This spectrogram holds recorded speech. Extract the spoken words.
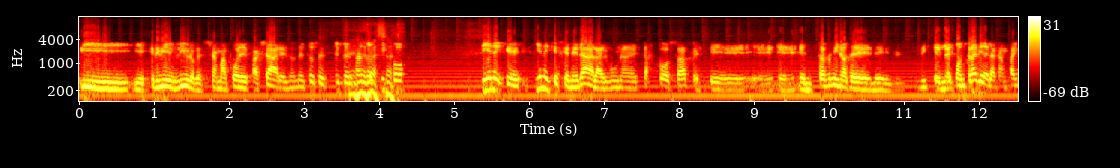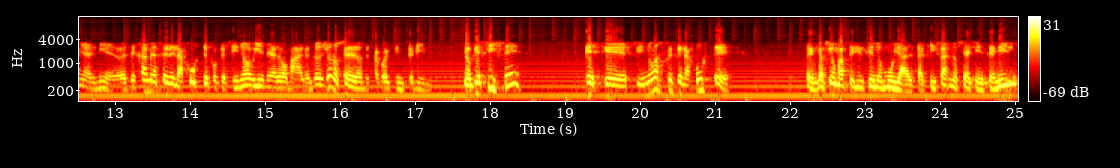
Y, escribí un libro que se llama Puede fallar, en donde entonces estoy pensando, tipo, tiene que tiene que generar alguna de estas cosas este, eh, en términos de, la contraria de la campaña del miedo. Déjame hacer el ajuste porque si no viene algo malo. Entonces yo no sé de dónde sacó el 15.000. Lo que sí sé es que si no haces el ajuste, la inflación va a seguir siendo muy alta. Quizás no sea 15.000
